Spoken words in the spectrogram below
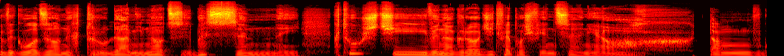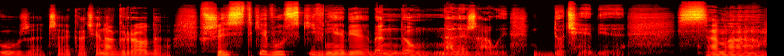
wygłodzonych trudami nocy bezsennej. Któż ci wynagrodzi twe poświęcenie? Och! Tam w górze czeka cię nagroda. Wszystkie wózki w niebie będą należały do ciebie. Sama,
